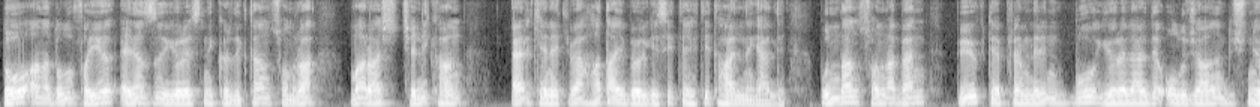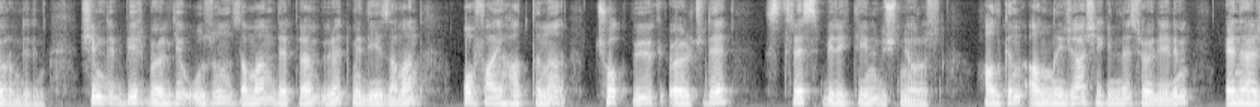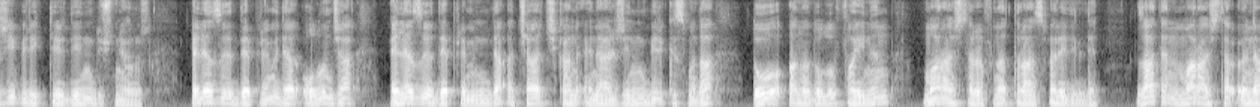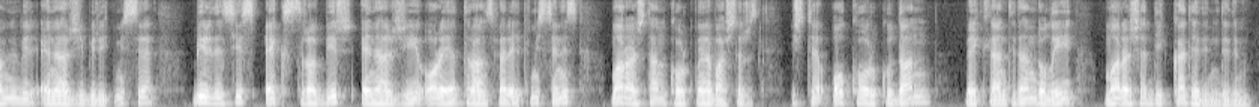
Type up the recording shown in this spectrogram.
Doğu Anadolu fayı Elazığ yöresini kırdıktan sonra Maraş, Çelikhan, Erkenek ve Hatay bölgesi tehdit haline geldi. Bundan sonra ben büyük depremlerin bu yörelerde olacağını düşünüyorum dedim. Şimdi bir bölge uzun zaman deprem üretmediği zaman o fay hattını çok büyük ölçüde stres biriktiğini düşünüyoruz. Halkın anlayacağı şekilde söyleyelim enerji biriktirdiğini düşünüyoruz. Elazığ depremi de olunca Elazığ depreminde açığa çıkan enerjinin bir kısmı da Doğu Anadolu fayının Maraş tarafına transfer edildi. Zaten Maraş'ta önemli bir enerji birikmişse bir de siz ekstra bir enerjiyi oraya transfer etmişseniz Maraş'tan korkmaya başlarız. İşte o korkudan, beklentiden dolayı Maraş'a dikkat edin dedim.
